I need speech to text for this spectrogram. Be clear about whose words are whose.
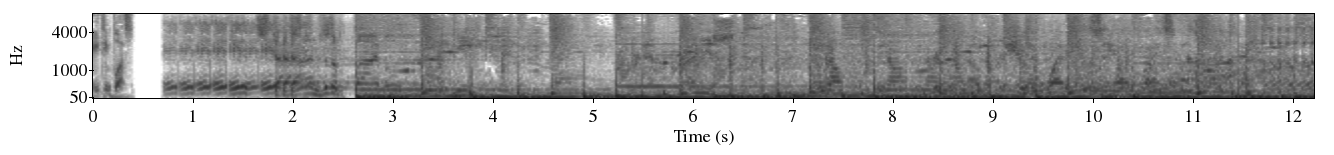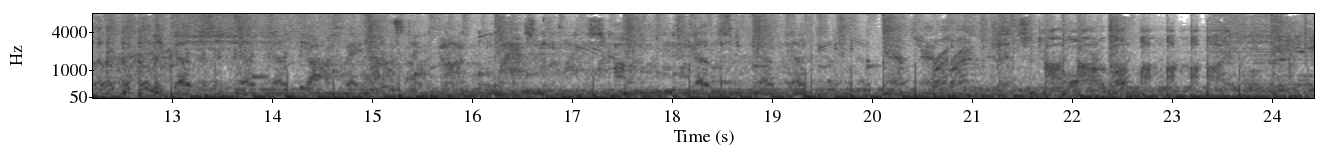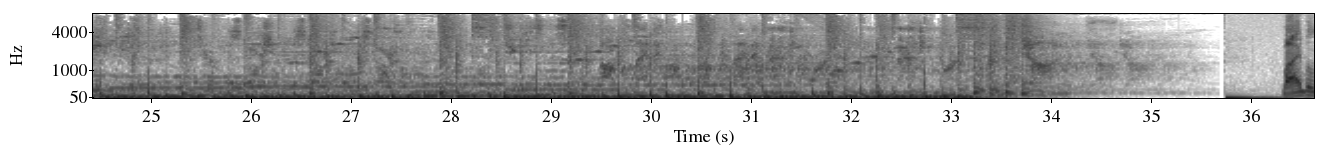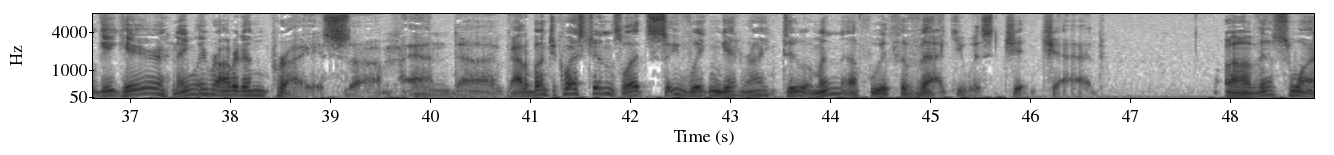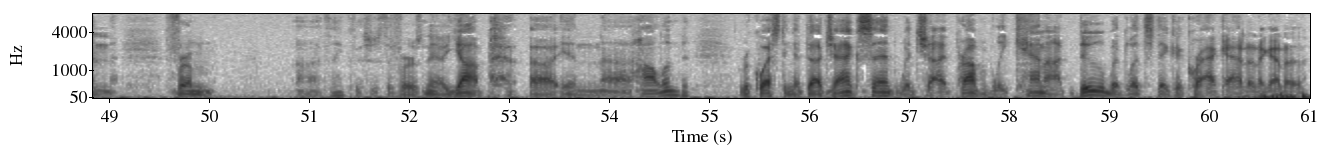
Speaker 1: 18 plus.
Speaker 2: It's time for the Bible.
Speaker 3: We don't, we don't really know for sure what is and what is not.
Speaker 2: Holy Ghost.
Speaker 3: God, baby.
Speaker 4: God blasted him on the spot.
Speaker 2: Ghost. Ghost.
Speaker 4: Friends, it's time for the Bible.
Speaker 2: Bible Geek here, namely Robert M. Price. Um, and uh, got a bunch of questions. Let's see if we can get right to them. Enough with the vacuous chit chat. Uh, this one from, uh, I think this is the first name, Jaap uh, in uh, Holland, requesting a Dutch accent, which I probably cannot do, but let's take a crack at it. I gotta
